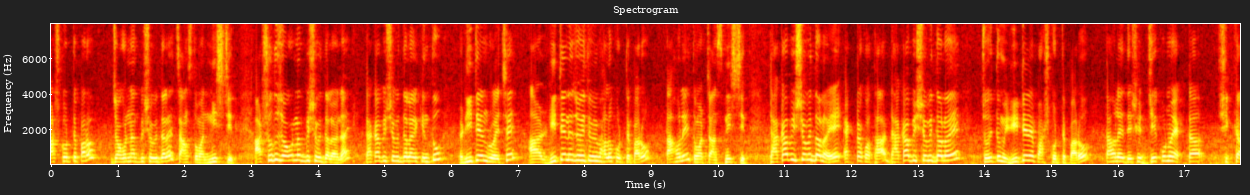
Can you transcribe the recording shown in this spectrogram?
পাশ করতে পারো, জগন্নাথ বিশ্ববিদ্যালয়ে চান্স তোমার নিশ্চিত। আর শুধু জগন্নাথ বিশ্ববিদ্যালয় নয়, ঢাকা বিশ্ববিদ্যালয়ে কিন্তু রিটেন রয়েছে আর রিটেনে যদি তুমি ভালো করতে পারো, তাহলেই তোমার চান্স নিশ্চিত। ঢাকা বিশ্ববিদ্যালয়ে একটা কথা, ঢাকা বিশ্ববিদ্যালয়ে যদি তুমি রিটেনে পাশ করতে পারো, তাহলে দেশের যে কোনো একটা শিক্ষা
